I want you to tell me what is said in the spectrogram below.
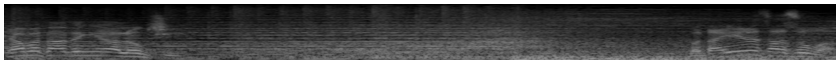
क्या बता देंगे आलोक जी? बताइए ना सासू माँ।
